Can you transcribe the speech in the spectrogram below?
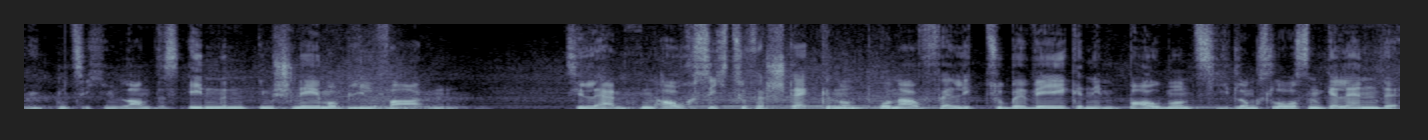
übten sich im Landesinnern im Schneemobilfahren. Sie lernten auch, sich zu verstecken und unauffällig zu bewegen im baum- und siedlungslosen Gelände.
